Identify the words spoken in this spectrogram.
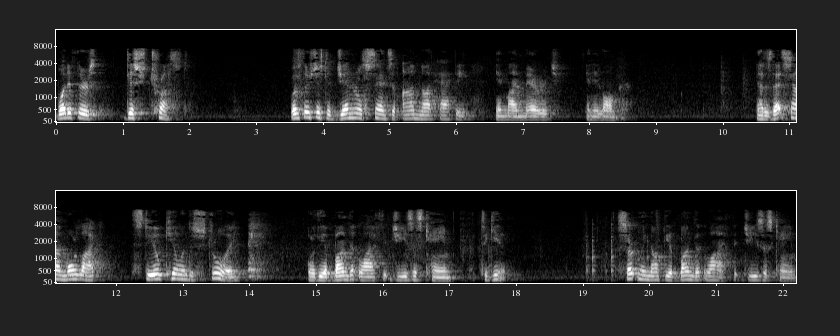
What if there's distrust? What if there's just a general sense of I'm not happy in my marriage any longer? Now, does that sound more like steal, kill, and destroy or the abundant life that Jesus came to give? Certainly not the abundant life that Jesus came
